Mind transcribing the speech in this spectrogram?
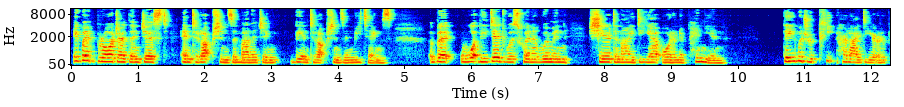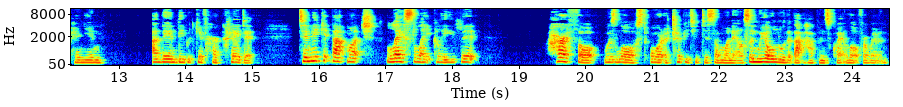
It went broader than just interruptions and managing the interruptions in meetings. But what they did was when a woman shared an idea or an opinion, they would repeat her idea or opinion and then they would give her credit to make it that much less likely that her thought was lost or attributed to someone else. And we all know that that happens quite a lot for women.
